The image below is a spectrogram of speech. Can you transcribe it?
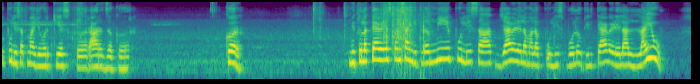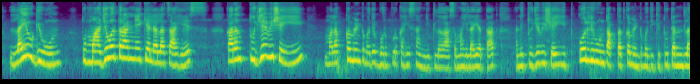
तू पोलिसात माझ्यावर केस कर अर्ज कर. कर. मी तुला त्यावेळेस पण सांगितलं मी पोलिसात ज्या वेळेला मला पोलीस बोलवतील त्यावेळेला लाईव्ह लाईव्ह घेऊन तू माझ्यावर तर अन्याय केलेलाच आहेस. कारण तुझ्याविषयी मला कमेंटमध्ये भरपूर काही सांगितलं असं महिला येतात. आणि तुझ्याविषयी इतकं लिहून टाकतात कमेंटमध्ये की तू त्यांना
